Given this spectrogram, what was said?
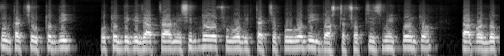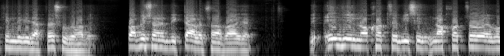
শুরু থাকছে উত্তর দিক। উত্তর দিকে যাত্রা নিষিদ্ধ। শুভ দিক থাকছে পূর্ব দিক। দশটা ছত্রিশ মিনিট পর্যন্ত। তারপর দক্ষিণ দিকে যাত্রা শুরু হবে। প্রফেশনের দিকটা আলোচনা করা যাক। এই যে নক্ষত্রে বিশেষ নক্ষত্র এবং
